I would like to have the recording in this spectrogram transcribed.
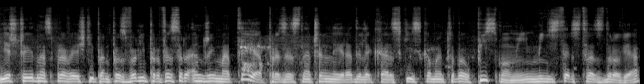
Jeszcze jedna sprawa, jeśli pan pozwoli. Profesor Andrzej Matyja, prezes Naczelnej Rady Lekarskiej, skomentował pismo mi Ministerstwa Zdrowia,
